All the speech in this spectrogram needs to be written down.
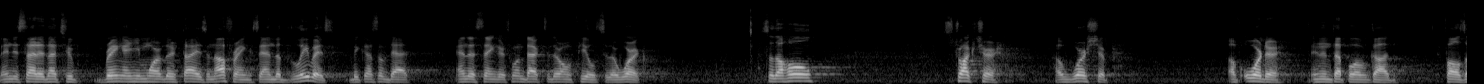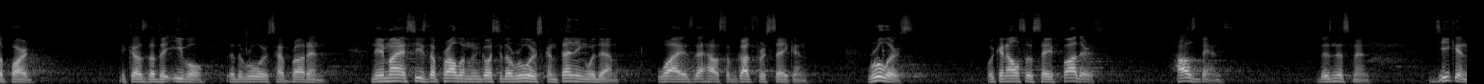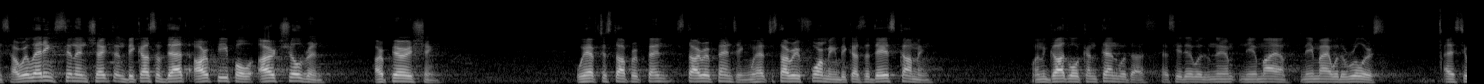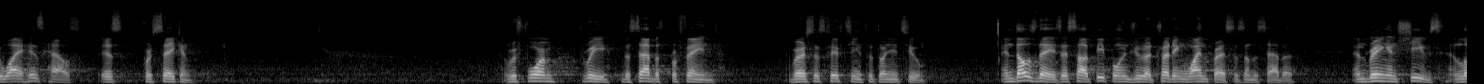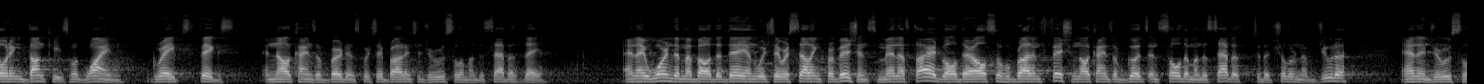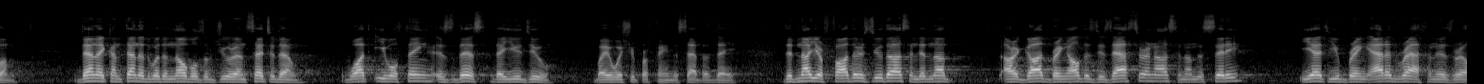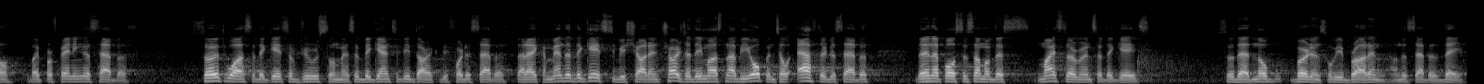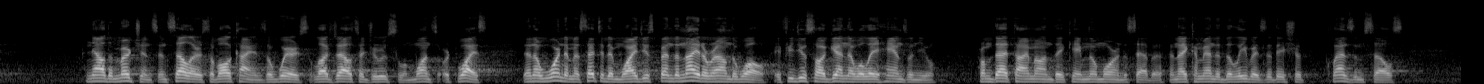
and decided not to bring any more of their tithes and offerings, and the Levites, because of that, and the singers went back to their own fields, to their work. So the whole structure of worship, of order in the temple of God falls apart because of the evil that the rulers have brought in. Nehemiah sees the problem and goes to the rulers, contending with them. Why is the house of God forsaken? Rulers. We can also say fathers, husbands, businessmen, deacons. Are we letting sin unchecked? And because of that, our people, our children, are perishing. We have to stop repent, start repenting. We have to start reforming because the day is coming when God will contend with us, as he did with Nehemiah, Nehemiah with the rulers, as to why his house is forsaken. Reform 3, the Sabbath profaned, verses 15 to 22. In those days, I saw people in Judah treading wine presses on the Sabbath, and bringing in sheaves and loading donkeys with wine, grapes, figs, and all kinds of burdens which they brought into Jerusalem on the Sabbath day. And I warned them about the day on which they were selling provisions. Men of Tyre dwelt there also, who brought in fish and all kinds of goods and sold them on the Sabbath to the children of Judah and in Jerusalem. Then I contended with the nobles of Judah and said to them, What evil thing is this that you do by which you profane the Sabbath day? Did not your fathers do thus, and did not our God bring all this disaster on us and on the city? Yet you bring added wrath on Israel by profaning the Sabbath. So it was at the gates of Jerusalem as it began to be dark before the Sabbath that I commanded the gates to be shut and charged that they must not be opened till after the Sabbath. Then I posted some of this, my servants at the gates so that no burdens will be brought in on the Sabbath day. Now the merchants and sellers of all kinds of wares lodged outside Jerusalem once or twice. Then I warned them and said to them, Why do you spend the night around the wall? If you do so again, I will lay hands on you. From that time on, they came no more on the Sabbath. And I commanded the Levites that they should cleanse themselves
